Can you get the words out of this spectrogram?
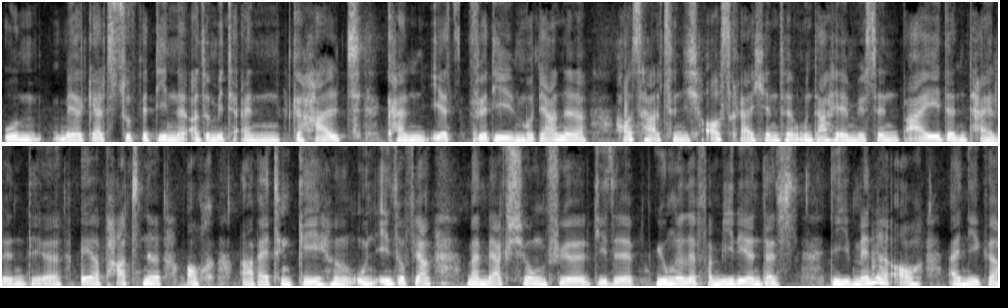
um mehr Geld zu verdienen. Also mit einem Gehalt kann jetzt für die moderne Haushalte nicht ausreichen und daher müssen beiden Teilen der Ehepartner auch arbeiten gehen. Und insofern, man man merkt schon für diese jüngere Familien, dass die Männer auch einige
